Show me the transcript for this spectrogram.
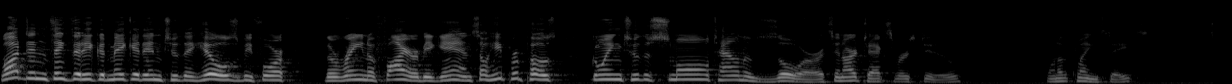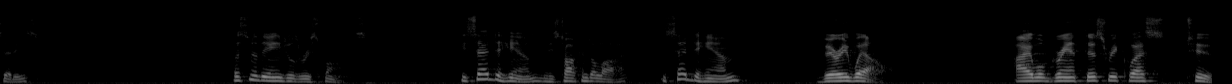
Lot didn't think that he could make it into the hills before the rain of fire began, so he proposed going to the small town of Zoar. It's in our text, verse 2, one of the plain states, cities. Listen to the angel's response. He said to him, he's talking to Lot, he said to him, Very well, I will grant this request too.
